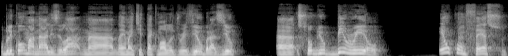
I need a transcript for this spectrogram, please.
publicou uma análise lá na, na MIT Technology Review Brasil uh, sobre o Be Real. Eu confesso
